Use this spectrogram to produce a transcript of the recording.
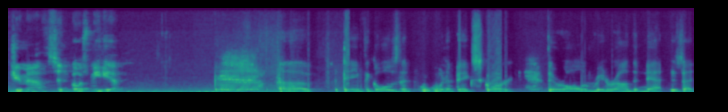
Jim Matheson, Post Media. Uh, Dave, the goals that Winnipeg scored, they were all right around the net. Is that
